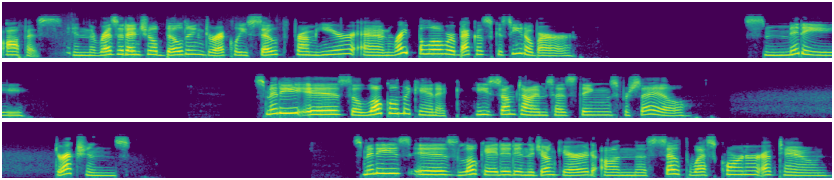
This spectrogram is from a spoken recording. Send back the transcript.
office in the residential building directly south from here and right below Rebecca's Casino Bar. Smitty. Smitty is the local mechanic. He sometimes has things for sale. Directions. Smitty's is located in the junkyard on the southwest corner of town.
